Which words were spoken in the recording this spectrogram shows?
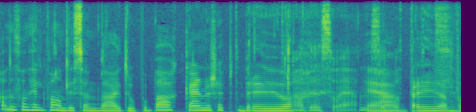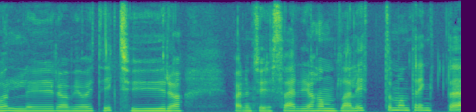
hadde en sånn helt vanlig søndag. Dro på bakeren og kjøpte brød. og Ja, det så jeg. Det så ja, brød og boller, og vi gikk tur, og var en tur i Sverige og handla litt om man trengte.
